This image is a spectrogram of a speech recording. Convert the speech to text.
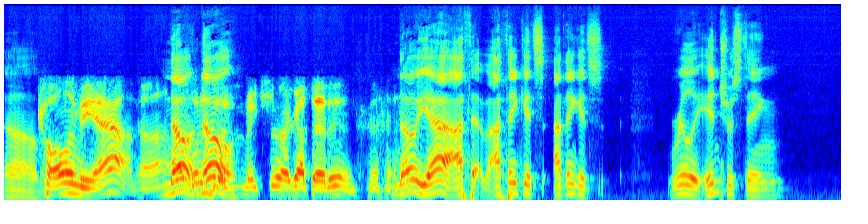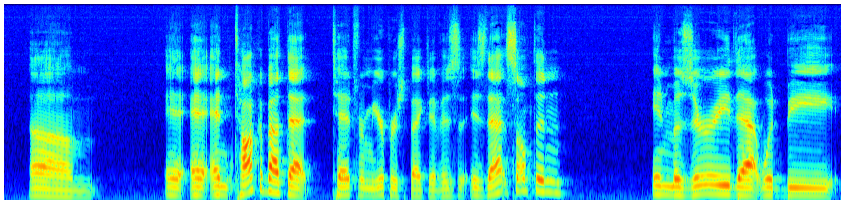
Um, Calling me out, huh? No, no. Make sure I got that in. no, yeah, I th- I think it's I think it's really interesting. Um, and, and talk about that, Ted, from your perspective. Is is that something in Missouri that would be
